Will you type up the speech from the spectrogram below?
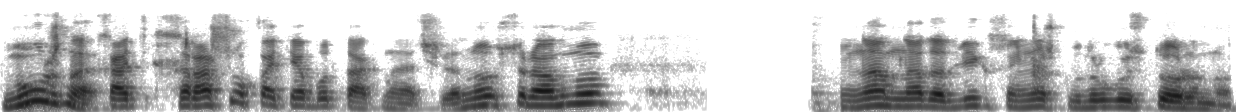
нужно, хоть, хорошо хотя бы так начали, но все равно нам надо двигаться немножко в другую сторону.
